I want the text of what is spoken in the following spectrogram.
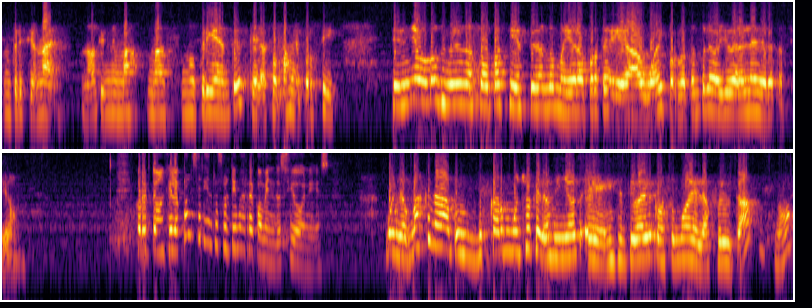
nutricional, ¿no? Tienen más, más nutrientes que las sopas de por sí. Si el niño va a consumir una sopa, sí estoy dando un mayor aporte de agua y por lo tanto le va a ayudar en la hidratación. Correcto, Ángela. ¿Cuáles serían tus últimas recomendaciones bueno, más que nada, pues buscar mucho que los niños eh, incentivar el consumo de la fruta, ¿no?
